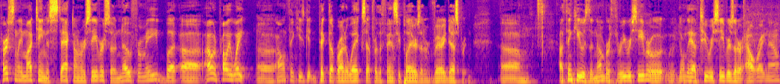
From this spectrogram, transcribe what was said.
Personally, my team is stacked on receiver, so no for me. But uh, I would probably wait. Uh, I don't think he's getting picked up right away, except for the fantasy players that are very desperate. Um, I think he was the number three receiver. Don't they have two receivers that are out right now?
